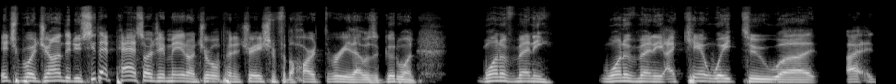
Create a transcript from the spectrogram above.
It's your boy Jon. Did you see that pass RJ made on dribble penetration for the hard three? That was a good one. One of many. One of many. I can't wait to. Uh, I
